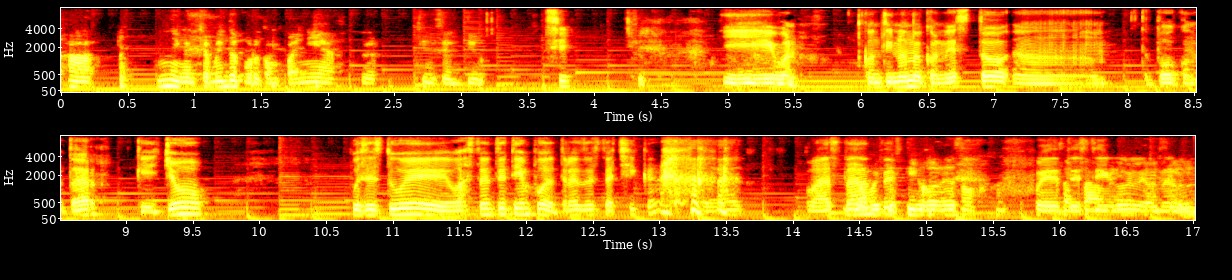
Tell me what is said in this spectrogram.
Ajá. Un enganchamiento por compañía, sin sentido. Sí. Y bueno, continuando con esto, ah, te puedo contar que yo pues estuve bastante tiempo detrás de esta chica. Bastante. fue testigo de eso. Fue testigo, Leonardo.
